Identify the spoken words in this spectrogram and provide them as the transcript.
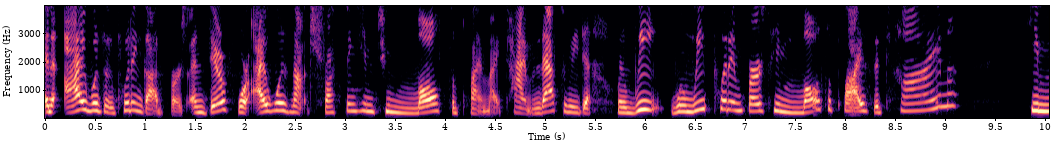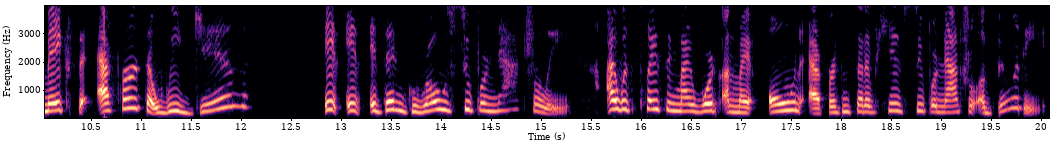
And I wasn't putting God first, and therefore I was not trusting Him to multiply my time. And that's what He did. When we when we put Him first, He multiplies the time he makes the effort that we give, it, it, it then grows supernaturally. I was placing my worth on my own efforts instead of His supernatural ability.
